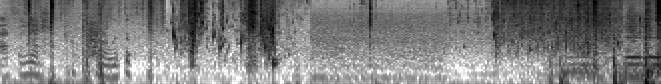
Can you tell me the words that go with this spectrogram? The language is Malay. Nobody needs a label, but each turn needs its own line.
Asalnya
Oh betul
Thank you.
